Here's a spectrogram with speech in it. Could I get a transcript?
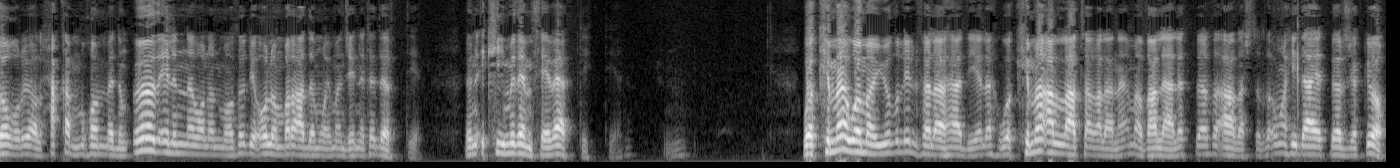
dogry ýol, hakam Muhammediň öz elinde bolan bolsa, diýýär, olam bir adam goýman jennete ederdi, diýýär. Ýöne ikimizem sebäp diýdi, diýýär. We kime we men ýudlil fela hadiýe leh, we kime Allah Tagala näme zalalat berse, azaşdyrsa, oňa hidaýat berjek ýok.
